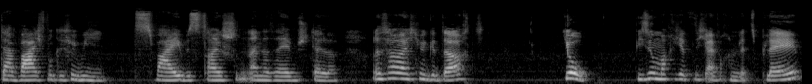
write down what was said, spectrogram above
Da war ich wirklich irgendwie zwei bis drei Stunden an derselben Stelle. Und deshalb habe ich mir gedacht, jo, wieso mache ich jetzt nicht einfach ein Let's Play?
